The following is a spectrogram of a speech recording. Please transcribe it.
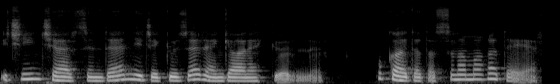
içliyin içərisində necə gözəl rəngarəng görünür. Bu qaydada sınamağa dəyər.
